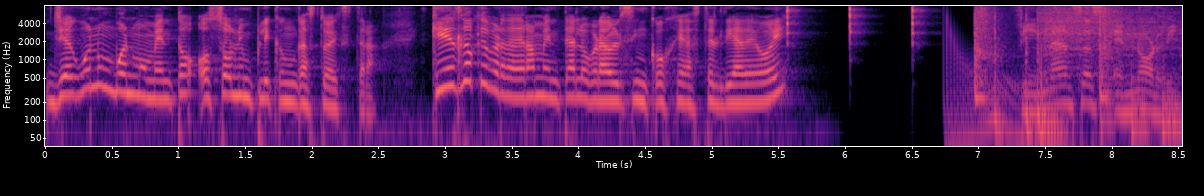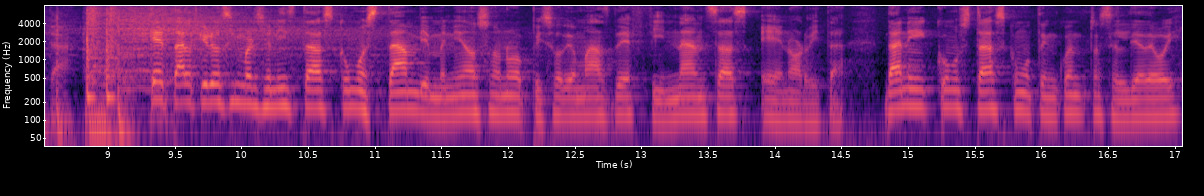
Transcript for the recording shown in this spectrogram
llegó en un buen momento o solo implica un gasto extra. ¿Qué es lo que verdaderamente ha logrado el 5G hasta el día de hoy? Finanzas en órbita. ¿Qué tal queridos inversionistas? ¿Cómo están? Bienvenidos a un nuevo episodio más de Finanzas en órbita. Dani, ¿cómo estás? ¿Cómo te encuentras el día de hoy?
